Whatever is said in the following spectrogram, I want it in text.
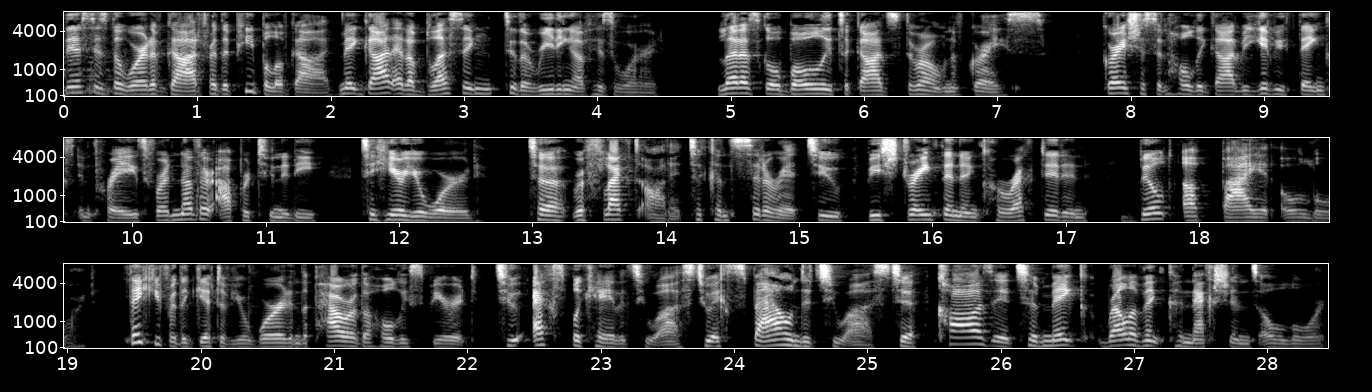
This is the word of God for the people of God. May God add a blessing to the reading of his word. Let us go boldly to God's throne of grace. Gracious and holy God, we give you thanks and praise for another opportunity to hear your word, to reflect on it, to consider it, to be strengthened and corrected and built up by it, O Lord. Thank you for the gift of your word and the power of the Holy Spirit to explicate it to us, to expound it to us, to cause it to make relevant connections, O Lord.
